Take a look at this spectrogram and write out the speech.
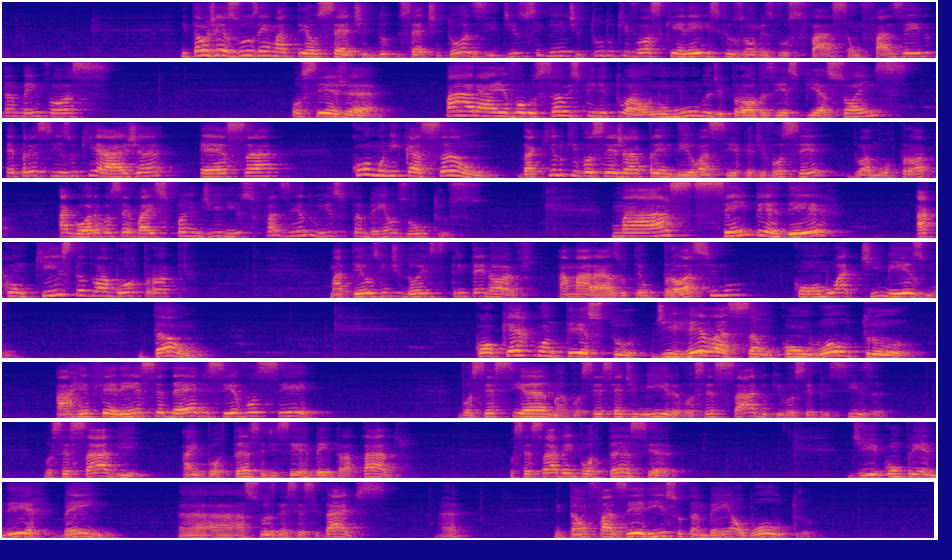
Então, Jesus, em Mateus 7,12, diz o seguinte: Tudo o que vós quereis que os homens vos façam, fazei-lo também vós. Ou seja, para a evolução espiritual no mundo de provas e expiações, é preciso que haja essa comunicação daquilo que você já aprendeu acerca de você, do amor próprio. Agora você vai expandir isso, fazendo isso também aos outros. Mas sem perder a conquista do amor próprio. Mateus 22, 39 amarás o teu próximo como a ti mesmo. Então, qualquer contexto de relação com o outro, a referência deve ser você. Você se ama, você se admira, você sabe o que você precisa, você sabe a importância de ser bem tratado, você sabe a importância de compreender bem uh, as suas necessidades. Né? Então, fazer isso também ao outro.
